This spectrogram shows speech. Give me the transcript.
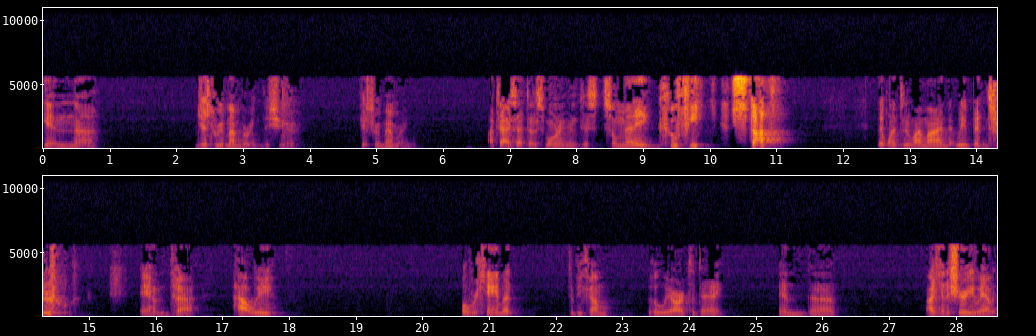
in uh, just remembering this year. Just remembering. I'll tell you, I sat there this morning and just so many goofy stuff that went through my mind that we've been through and uh, how we overcame it to become who we are today. And uh, I can assure you, we have an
